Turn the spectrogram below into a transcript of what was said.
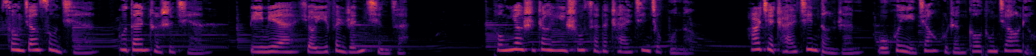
宋江送钱不单纯是钱。里面有一份人情在，同样是仗义疏财的柴进就不能，而且柴进等人不会与江湖人沟通交流，《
